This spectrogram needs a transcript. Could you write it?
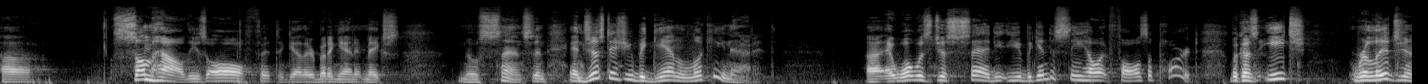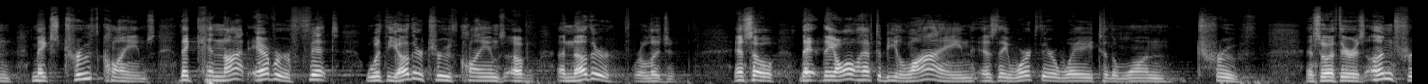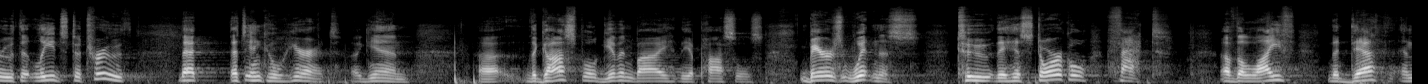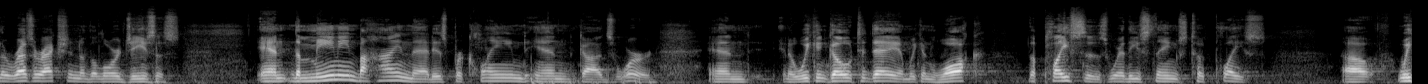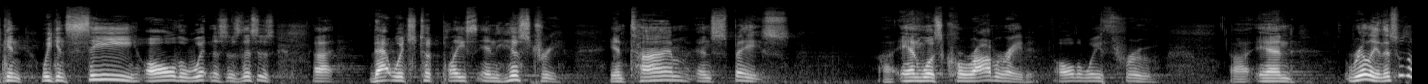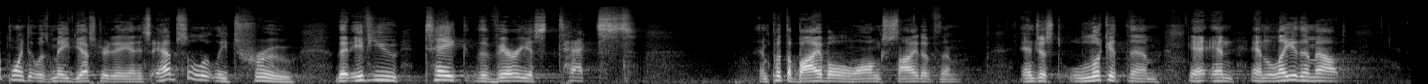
Uh, somehow these all fit together, but again, it makes no sense. And, and just as you begin looking at it, uh, at what was just said, you, you begin to see how it falls apart. Because each religion makes truth claims that cannot ever fit with the other truth claims of another religion. And so they, they all have to be lying as they work their way to the one truth. And so if there is untruth that leads to truth, that, that's incoherent again. Uh, the gospel given by the apostles bears witness to the historical fact of the life, the death, and the resurrection of the Lord Jesus. And the meaning behind that is proclaimed in God's Word. And you know, we can go today and we can walk the places where these things took place. Uh, we, can, we can see all the witnesses. This is uh, that which took place in history, in time and space, uh, and was corroborated all the way through. Uh, and really, this was a point that was made yesterday, and it's absolutely true that if you take the various texts and put the Bible alongside of them and just look at them and, and, and lay them out,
